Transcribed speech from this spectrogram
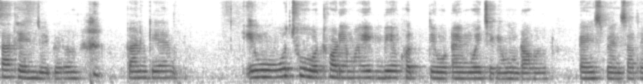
સાથે એન્જોય કર્યો કારણ કે એવું ઓછું અઠવાડિયામાં એક બે વખત તેવો ટાઈમ હોય છે કે હું રાહુલ ટાઈમ સ્પેન્ડ સાથે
